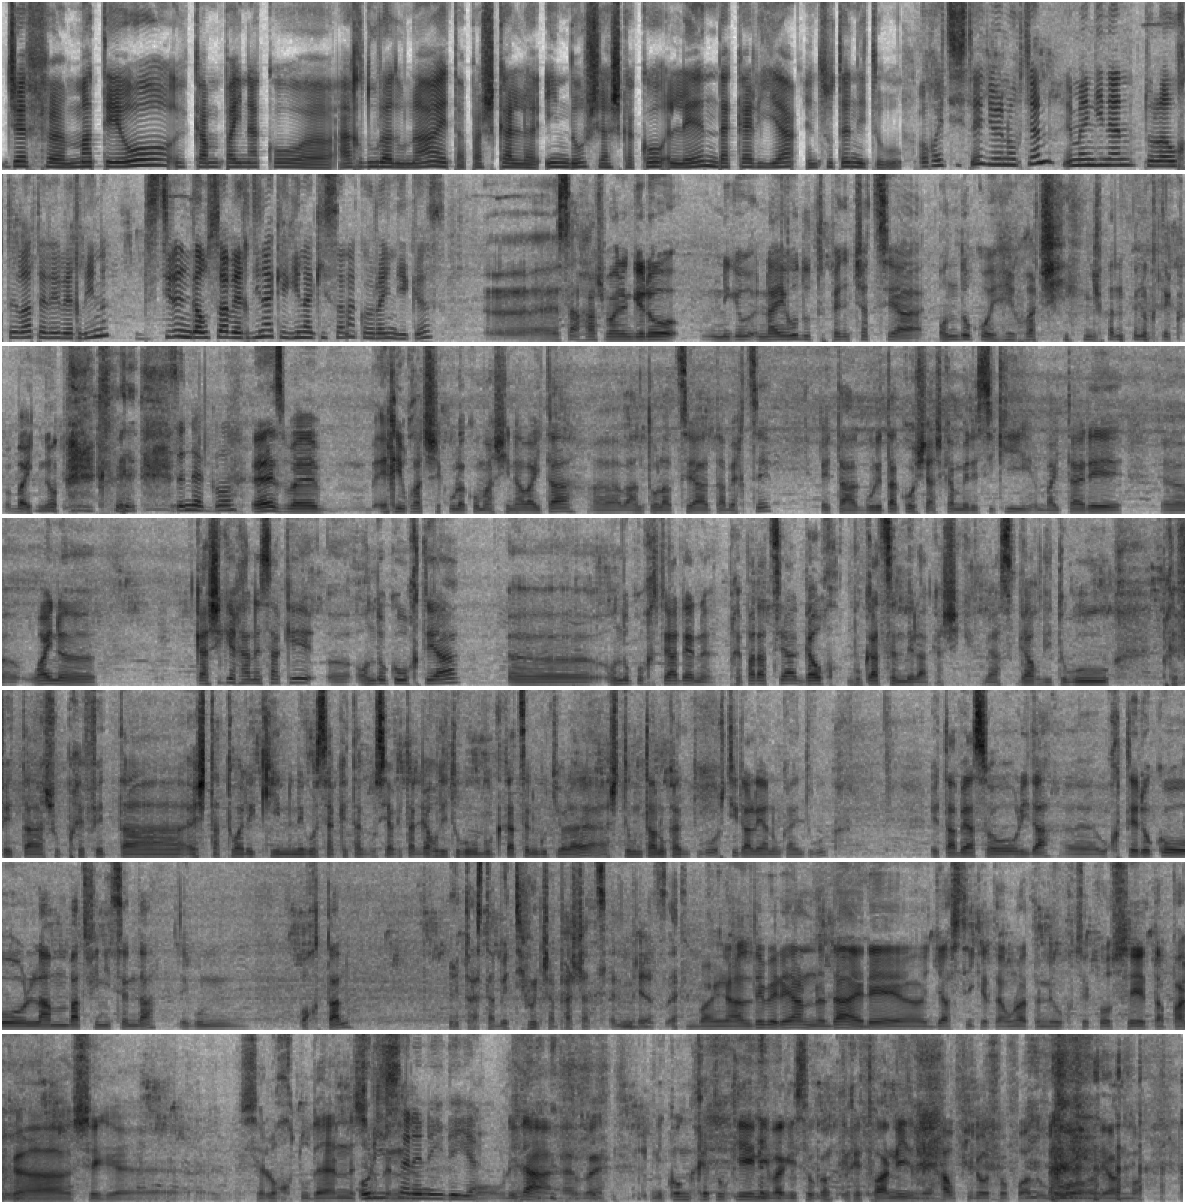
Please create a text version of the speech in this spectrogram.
Jeff Mateo, kanpainako eh, arduraduna eta Pascal Indo, sehaskako lehen dakaria entzuten ditugu. Horreitziste, joen urtean, hemen ginen, dola urte bat ere berdin? Biztiren gauza berdinak eginak izanak oraindik ez? Uh, ez ahas, mainen gero nik nahi dut pentsatzea ondoko erri joan den urteko baino. Zendako? Ez, be, erri sekulako masina baita, uh, antolatzea eta bertze. Eta guretako saskan bereziki baita ere, uh, wain, uh, kasik erranezake uh, ondoko urtea, uh, ondoko urtearen preparatzea gaur bukatzen dela kasik. Beaz, gaur ditugu prefeta, subprefeta, estatuarekin negoziak eta guziak eta gaur ditugu bukatzen guti hori, eh? aste untan ukan ditugu, ostiralean ukan ditugu. Eta behaz hori da, uh, urteroko lan bat finitzen da, egun hortan. Eta ez da beti untsa pasatzen, behaz. Baina alde berean da ere jaztik eta unaten urtzeko ze etapak ze ze lohtu den. Hori zenen ideia. Hori da, eh, ni konkretuki, ni bagizu konkretuan niz, hau filosofoa dugu hori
